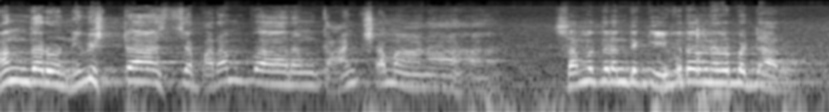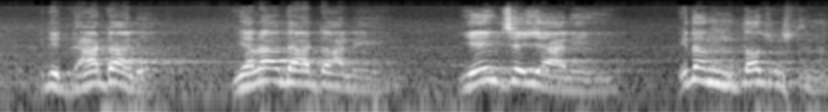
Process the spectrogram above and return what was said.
అందరూ నివిష్టాశ్చ పరంపారం కాంక్షమాణా. సముద్రం దగ్గర యువతలు నిలబడ్డారు. ఇది దాటాలి. ఎలా దాటాలి? ఏం చెయ్యాలి? ఇదంతా చూస్తున్నాం.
